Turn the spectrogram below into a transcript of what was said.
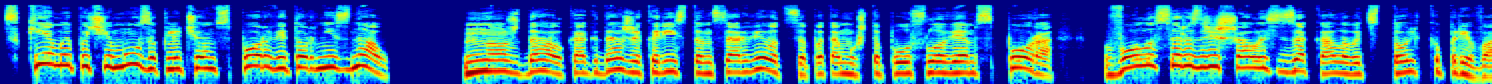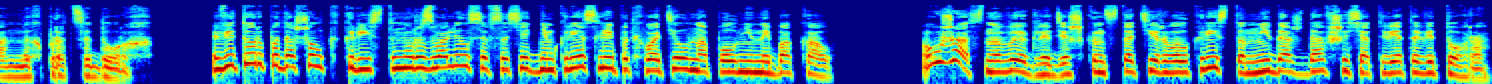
С кем и почему заключен спор, Витор не знал, но ждал, когда же Кристен сорвется, потому что по условиям спора волосы разрешалось закалывать только при ванных процедурах. Витор подошел к Кристену, развалился в соседнем кресле и подхватил наполненный бокал. «Ужасно выглядишь», — констатировал Кристен, не дождавшись ответа Витора.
